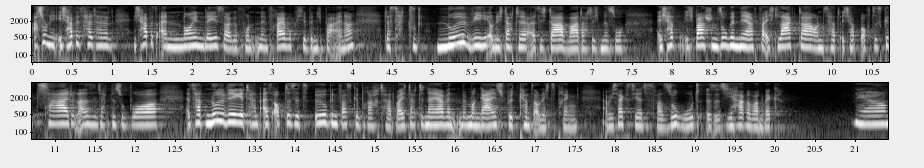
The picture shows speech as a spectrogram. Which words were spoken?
Ach so, nee, ich habe jetzt halt, halt ich habe jetzt einen neuen Laser gefunden. In Freiburg, hier bin ich bei einer. Das tut null weh. Und ich dachte, als ich da war, dachte ich mir so, ich, hat, ich war schon so genervt, weil ich lag da und es hat, ich habe auch das gezahlt und alles. Und ich dachte mir so, boah, es hat null weh getan, als ob das jetzt irgendwas gebracht hat. Weil ich dachte, naja, wenn, wenn man gar nichts spürt, kann es auch nichts bringen. Aber ich sag's dir, das war so gut. Es ist, die Haare waren weg. Ja,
